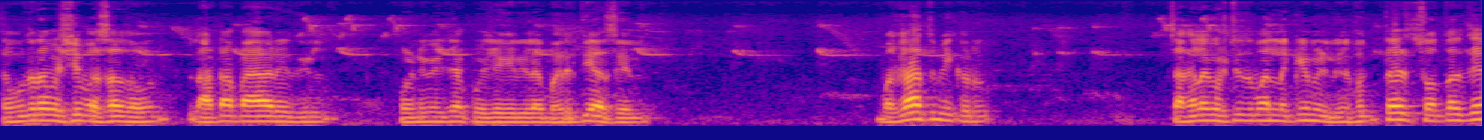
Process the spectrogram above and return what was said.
समुद्रापाशी बसा जाऊन लाटा पायावर येतील पौर्णिमेच्या कोजागिरीला भरती असेल बघा तुम्ही करू. चांगल्या गोष्टी तुम्हाला नक्की मिळतील. फक्त स्वतःचे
